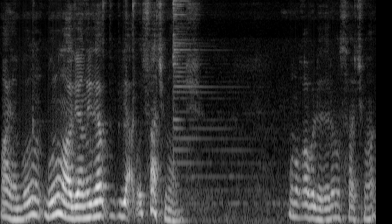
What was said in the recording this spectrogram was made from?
Aynen bunun bunun alyanıyla ya bu saçma olmuş. Bunu kabul edelim bu saçma.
